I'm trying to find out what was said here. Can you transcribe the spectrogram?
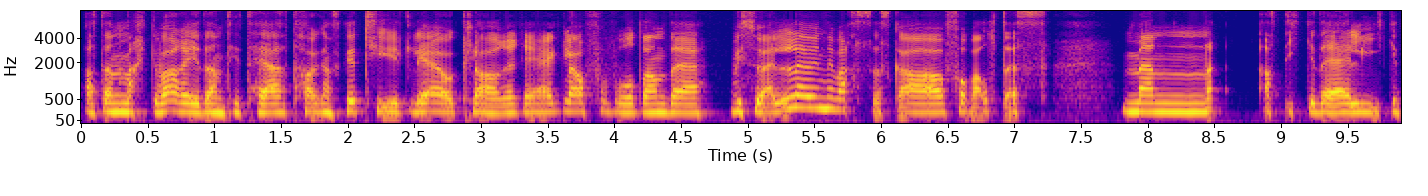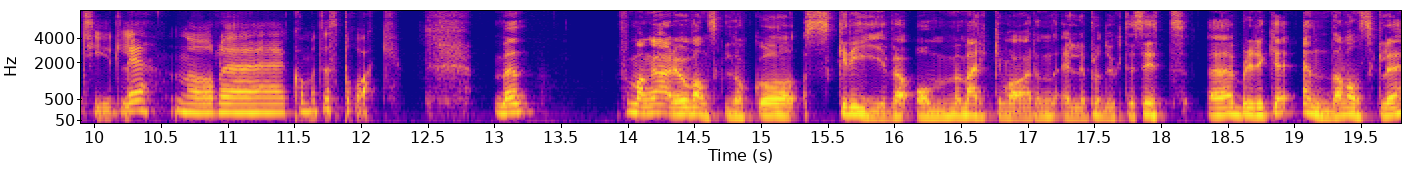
at en merkevareidentitet har ganske tydelige og klare regler for hvordan det visuelle universet skal forvaltes men at ikke det er like tydelig når det kommer til språk. Men for mange er det jo vanskelig nok å skrive om merkevaren eller produktet sitt. Eh, blir det ikke enda vanskelig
